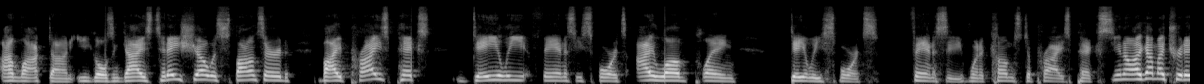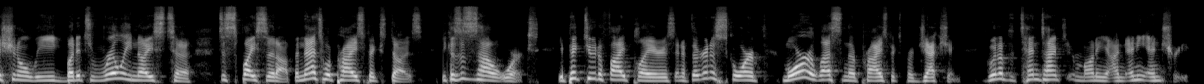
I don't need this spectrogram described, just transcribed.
on Locked On Eagles. And guys, today's show is sponsored by Prize Picks Daily Fantasy Sports. I love playing daily sports fantasy when it comes to prize picks. You know, I got my traditional league, but it's really nice to to spice it up. And that's what prize picks does because this is how it works. You pick 2 to 5 players and if they're going to score more or less than their prize picks projection, going up to 10 times your money on any entry.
